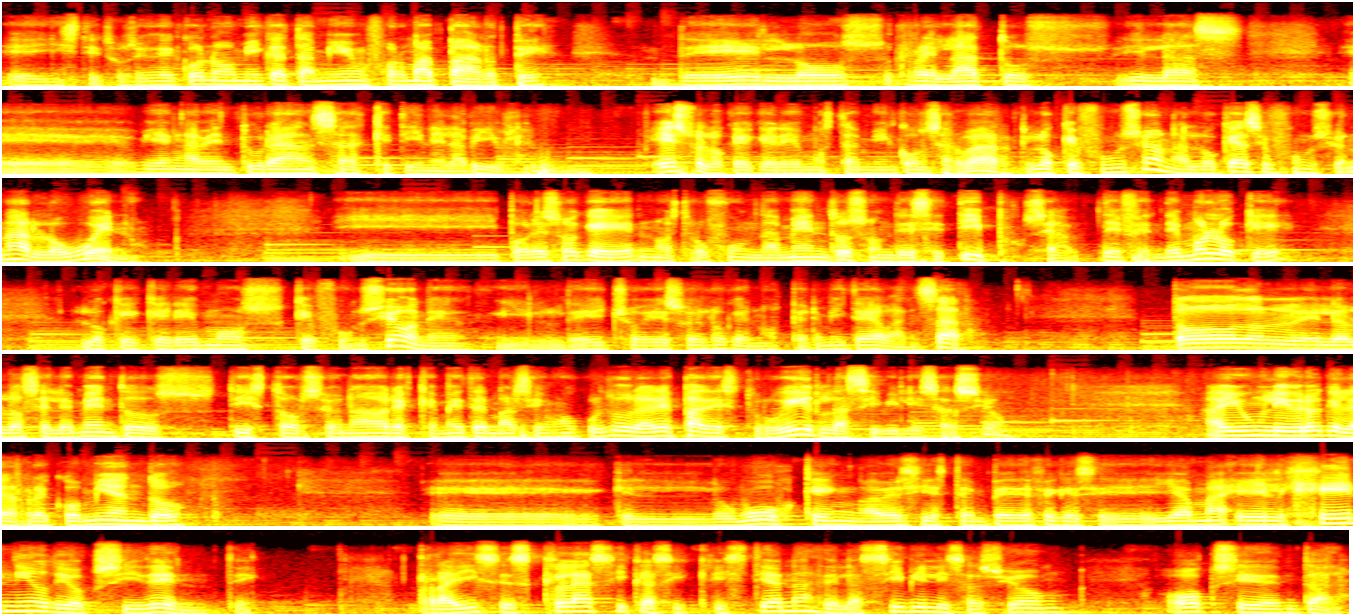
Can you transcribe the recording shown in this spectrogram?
eh, institución económica, también forma parte de los relatos y las eh, bienaventuranzas que tiene la Biblia. Eso es lo que queremos también conservar, lo que funciona, lo que hace funcionar, lo bueno. Y por eso que nuestros fundamentos son de ese tipo. O sea, defendemos lo que, lo que queremos que funcione y de hecho eso es lo que nos permite avanzar. Todos los elementos distorsionadores que mete el marxismo cultural es para destruir la civilización. Hay un libro que les recomiendo eh, que lo busquen, a ver si está en PDF, que se llama El genio de Occidente, raíces clásicas y cristianas de la civilización occidental,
